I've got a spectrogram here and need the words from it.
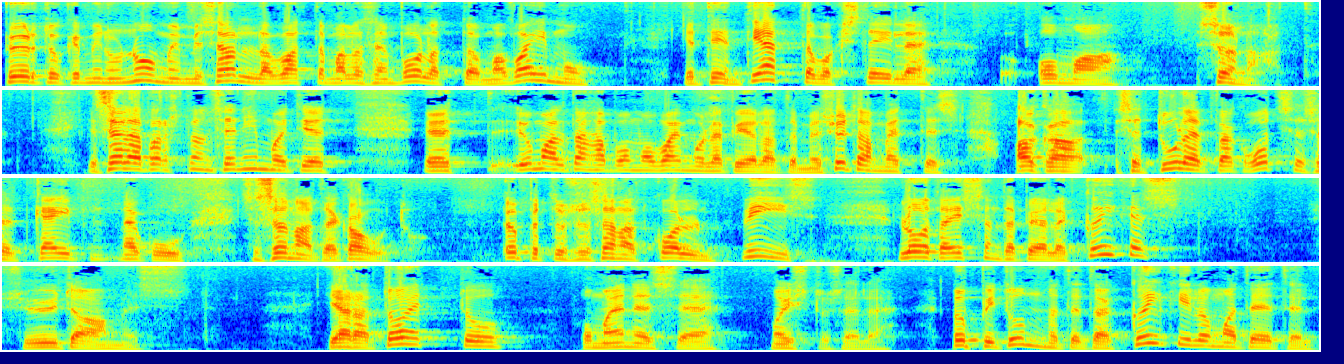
pöörduge minu noomimise alla, vaata, ma lasen voolata oma vaimu ja teen teatavaks teile oma sõnad. Ja sellepärast on see niimoodi, et, et jumal tahab oma vaimu läbi elada meie südametes, aga see tuleb väga otseselt, käib nagu see sõnade kaudu. Õpetuse sõnad kolm, viis, looda issanda peale kõigest südamest ja ära toetu omaenese mõistusele. Õpi tundma teda kõigil oma teedel,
